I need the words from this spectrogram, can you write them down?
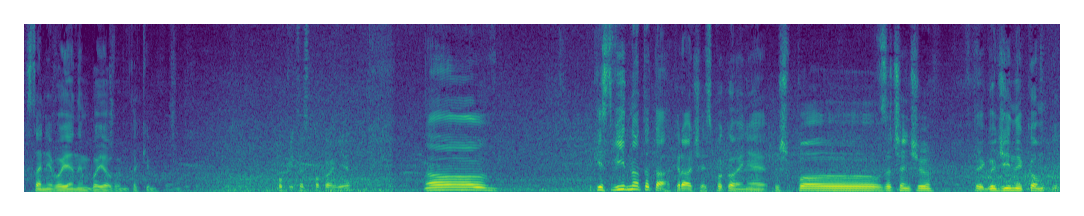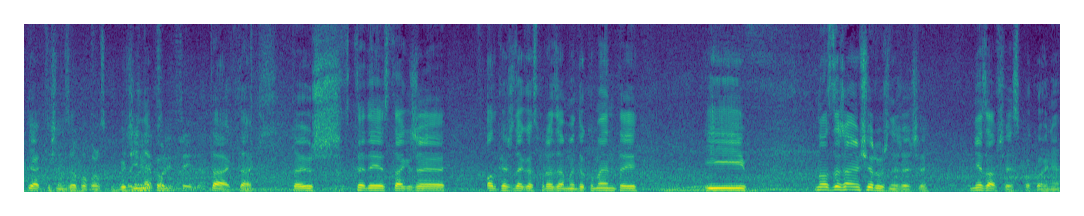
w stanie wojennym, bojowym takim. Póki to spokojnie? No, jak jest widno, to tak, raczej spokojnie. Już po zaczęciu tej godziny, kom... jak to się nazywa po polsku? Godzina kom- policyjna. Tak, tak. To już wtedy jest tak, że od każdego sprawdzamy dokumenty i no zdarzają się różne rzeczy. Nie zawsze jest spokojnie.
